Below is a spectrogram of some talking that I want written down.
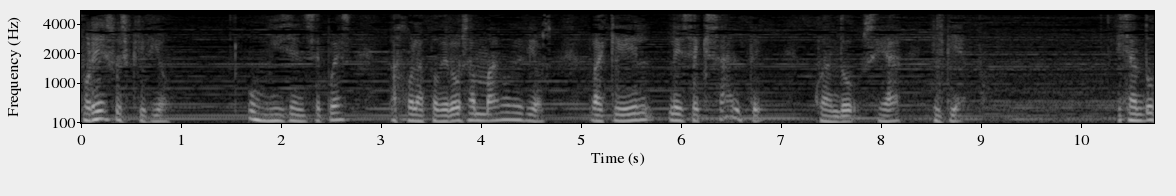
Por eso escribió, humíllense pues bajo la poderosa mano de Dios para que Él les exalte cuando sea el tiempo, echando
